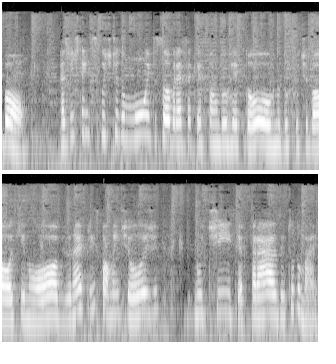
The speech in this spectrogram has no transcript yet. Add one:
Bom, a gente tem discutido muito sobre essa questão do retorno do futebol aqui no óbvio, né? Principalmente hoje, notícia, frase e tudo mais.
